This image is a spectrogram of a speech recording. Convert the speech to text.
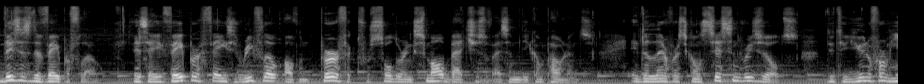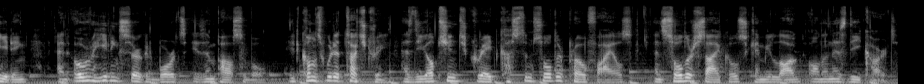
This is the VaporFlow. It is a vapor phase reflow oven perfect for soldering small batches of SMD components. It delivers consistent results due to uniform heating and overheating circuit boards is impossible. It comes with a touchscreen, has the option to create custom solder profiles and solder cycles can be logged on an SD card.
